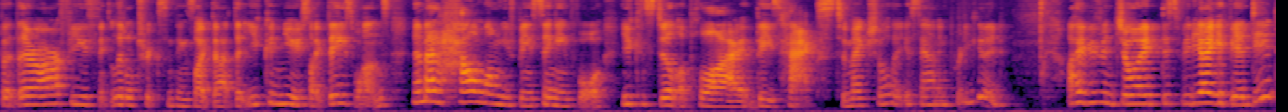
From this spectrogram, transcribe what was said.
but there are a few little tricks and things like that that you can use, like these ones. No matter how long you've been singing for, you can still apply these hacks to make sure that you're sounding pretty good. I hope you've enjoyed this video. If you did,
